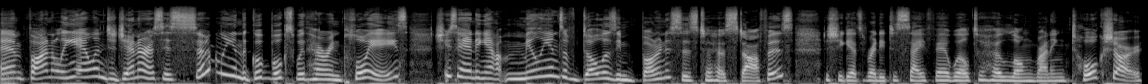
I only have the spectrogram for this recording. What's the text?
And finally, Ellen DeGeneres is certainly in the good books with her employees. She's handing out millions of dollars in bonuses to her staffers as she gets ready to say farewell to her long running talk show.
